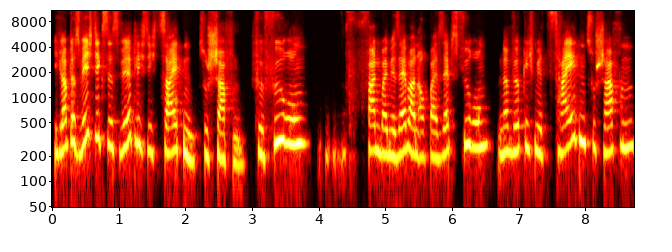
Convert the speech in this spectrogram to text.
Ich glaube, das Wichtigste ist wirklich, sich Zeiten zu schaffen für Führung. Fangen bei mir selber an, auch bei Selbstführung, ne, wirklich mir Zeiten zu schaffen,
